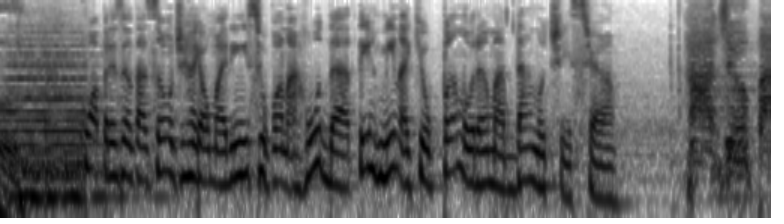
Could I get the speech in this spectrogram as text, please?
Com a apresentação de Raquel Marim e Silvana Ruda, termina aqui o panorama da notícia. Rádio Paranaíba.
